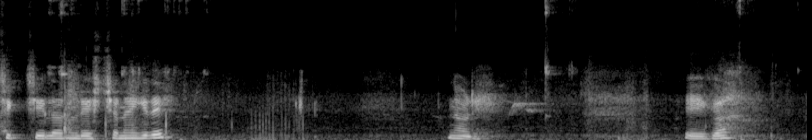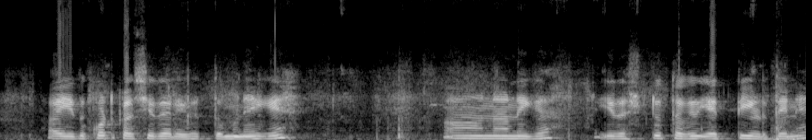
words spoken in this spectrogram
ಚಿಕ್ಕ ಚೀಲ ನೋಡಿ ಎಷ್ಟು ಚೆನ್ನಾಗಿದೆ. ನೋಡಿ. ಈಗ ಇದು ಕೊಟ್ಟು ಕಳಿಸಿದ್ದಾರೆ ಇವತ್ತು ಮನೆಗೆ. ನಾನೀಗ ಇದಷ್ಟು ತೆಗೆದು ಎತ್ತಿ ಇಡ್ತೇನೆ.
